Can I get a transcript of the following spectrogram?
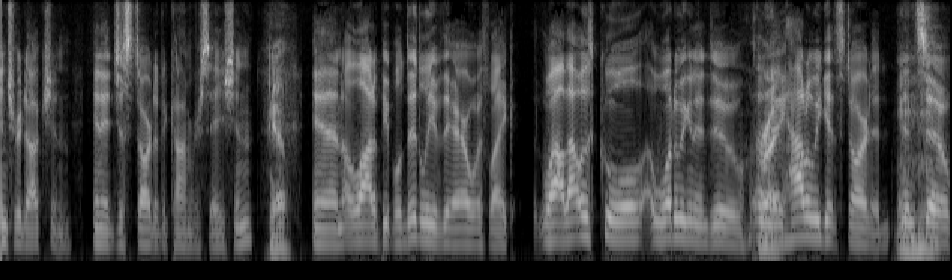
introduction and it just started a conversation. Yeah. And a lot of people did leave there with like, wow, that was cool. What are we going to do? Right. Like, how do we get started? Mm-hmm. And so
